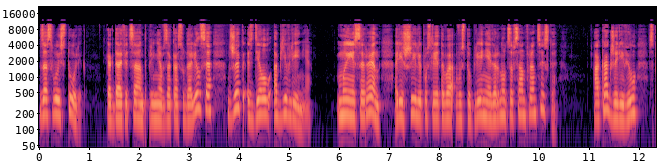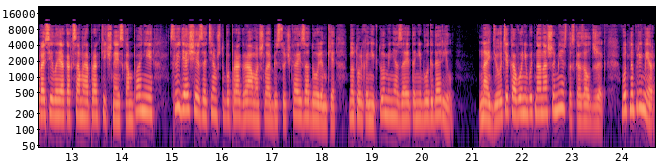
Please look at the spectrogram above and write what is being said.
за свой столик. Когда официант, приняв заказ, удалился, Джек сделал объявление. Мы с Ирен решили после этого выступления вернуться в Сан-Франциско. «А как же ревю?» — спросила я, как самая практичная из компании, следящая за тем, чтобы программа шла без сучка и задоринки, но только никто меня за это не благодарил. «Найдете кого-нибудь на наше место», — сказал Джек. «Вот, например,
